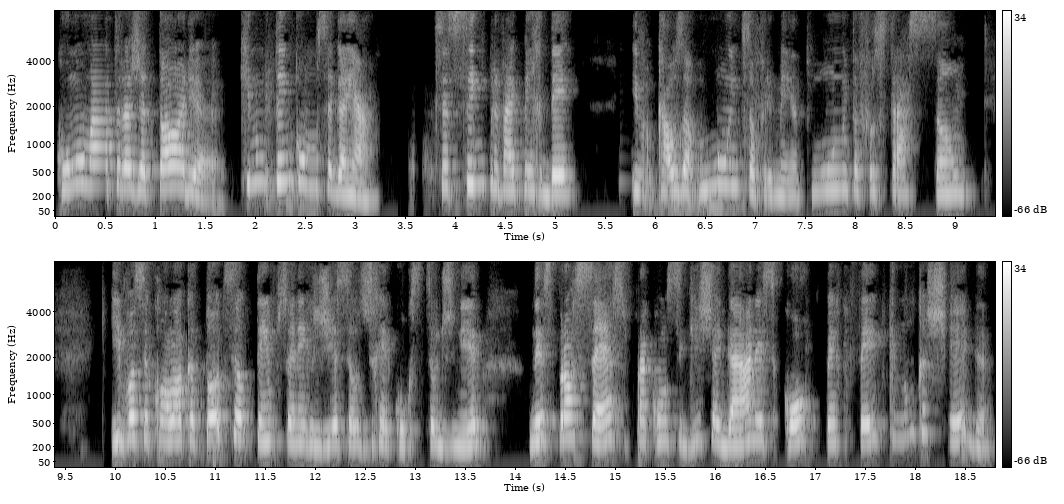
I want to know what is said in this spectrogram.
com uma trajetória que não tem como você ganhar. Você sempre vai perder e causa muito sofrimento, muita frustração. E você coloca todo o seu tempo, sua energia, seus recursos, seu dinheiro nesse processo para conseguir chegar nesse corpo perfeito que nunca chega.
